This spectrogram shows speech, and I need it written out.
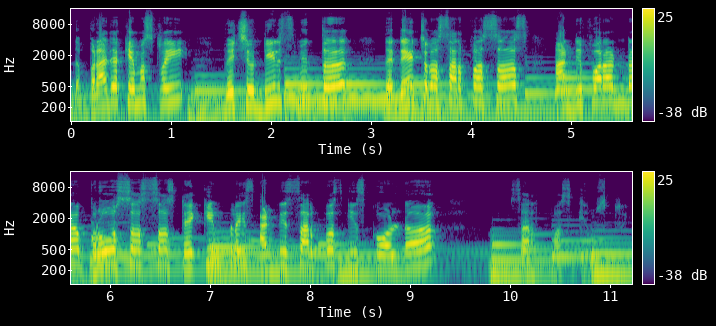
the branch of chemistry which deals with the nature of surfaces and different processes taking place at the surface is called surface chemistry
